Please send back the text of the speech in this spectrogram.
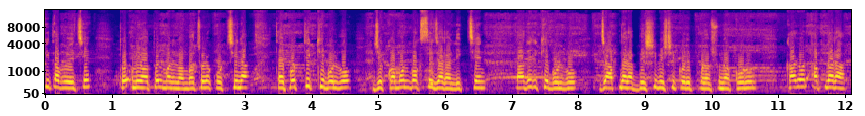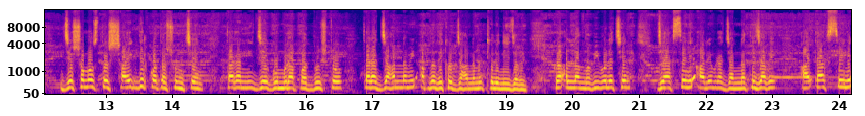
কিতাব রয়েছে। তো আমি অত মানে লম্বা চড়া করছি না। তাই প্রত্যেককে বলব যে কমন বক্সে যারা লিখছেন, তাদেরকে বলব যে আপনারা বেশি বেশি করে পড়াশোনা করুন। কারণ আপনারা যে সমস্ত শাইকদের কথা শুনছেন, তারা নিজে গুমরা পদভুষ্ট তারা জাহান্নামি আপনাদেরকেও জাহান্নামে ঠেলে নিয়ে যাবে। আল্লাহ নবী বলেছেন যে এক শ্রেণি আলেমরা জান্নাতে যাবে আর এক শ্রেণি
